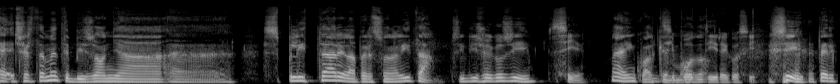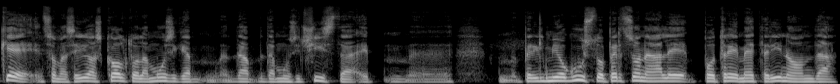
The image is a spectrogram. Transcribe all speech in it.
Eh, certamente bisogna eh, splittare la personalità, si dice così? Sì, Eh, in qualche si modo. può dire così. Sì, perché insomma, se io ascolto la musica mh, da, da musicista e mh, eh, per il mio gusto personale potrei mettere in onda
